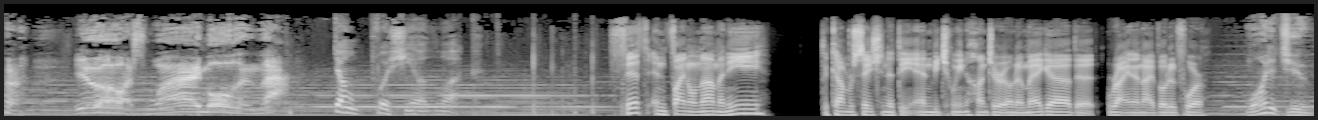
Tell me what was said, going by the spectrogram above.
you owe us way more than that. Don't push your luck. Fifth and final nominee. The conversation at the end between Hunter and Omega that Ryan and I voted for. Why did you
